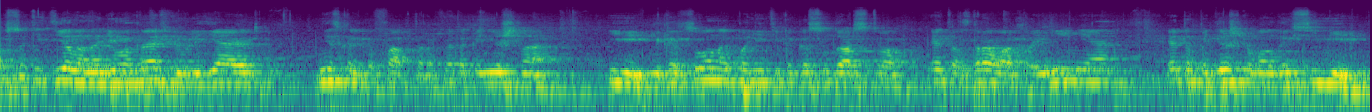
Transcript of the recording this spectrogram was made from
по сути дела, на демографию влияют несколько факторов. Это, конечно, и миграционная политика государства, это здравоохранение, это поддержка молодых семей.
